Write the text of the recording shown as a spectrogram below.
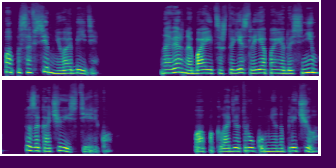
папа совсем не в обиде. Наверное, боится, что если я поеду с ним, то закачу истерику. Папа кладет руку мне на плечо.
